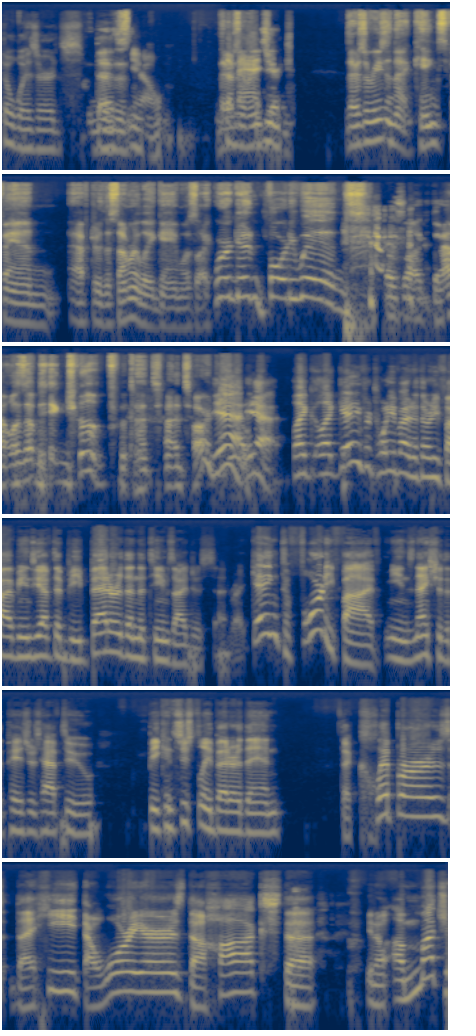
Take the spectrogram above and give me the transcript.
the Wizards. The, you know, the Magic. reason. There's a reason that Kings fan after the summer league game was like, "We're getting 40 wins." it's like that was a big jump. That's, that's hard. Yeah, yeah. Like like getting from 25 to 35 means you have to be better than the teams I just said, right? Getting to 45 means next year the Pacers have to be consistently better than the Clippers, the Heat, the Warriors, the Hawks, the you know, a much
